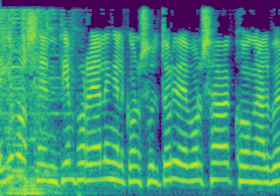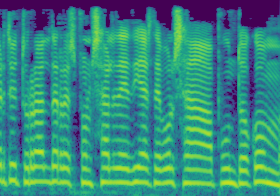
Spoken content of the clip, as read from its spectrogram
Seguimos en tiempo real en el consultorio de bolsa con Alberto Iturralde, responsable de díasdebolsa.com.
